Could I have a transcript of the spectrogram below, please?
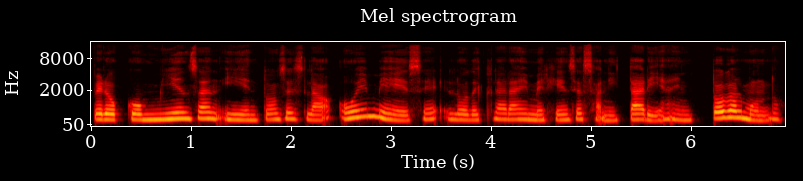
pero comienzan y entonces la OMS lo declara emergencia sanitaria en todo el mundo.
